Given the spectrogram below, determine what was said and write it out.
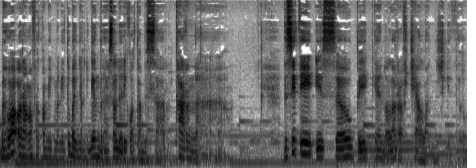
bahwa orang over commitment itu banyak juga yang berasal dari kota besar. Karena the city is so big and a lot of challenge gitu.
